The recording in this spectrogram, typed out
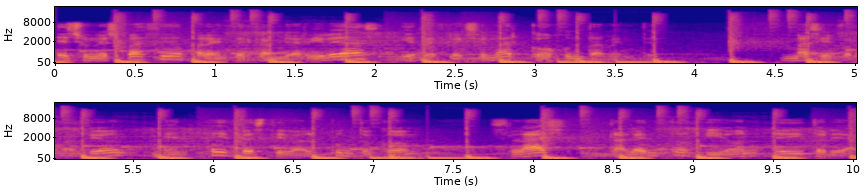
Es un espacio para intercambiar ideas y reflexionar conjuntamente. Más información en heyfestival.com slash talento-editorial.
